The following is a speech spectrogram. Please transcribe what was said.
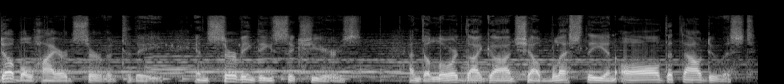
double hired servant to thee, in serving these six years. And the Lord thy God shall bless thee in all that thou doest.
